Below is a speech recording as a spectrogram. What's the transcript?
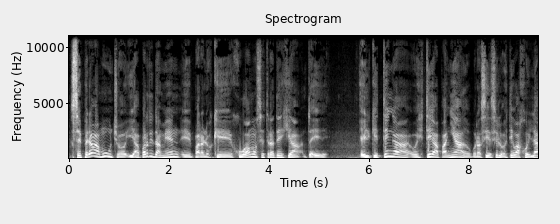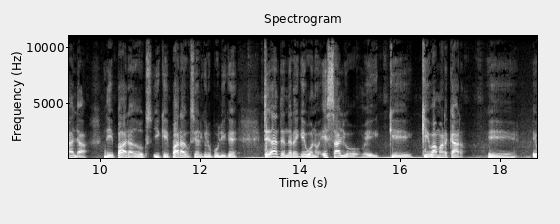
Se esperaba mucho y aparte también eh, para los que jugamos estrategia, te- el que tenga o esté apañado, por así decirlo, esté bajo el ala de Paradox y que Paradox sea el que lo publique, te da a entender de que, bueno, es algo eh, que, que va a marcar, eh, eh,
